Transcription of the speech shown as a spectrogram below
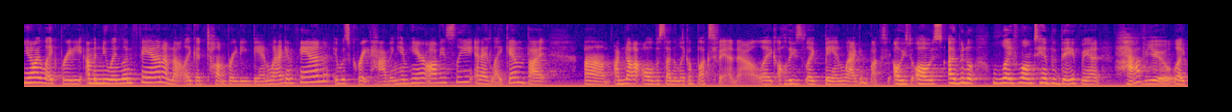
you know, I like Brady. I'm a New England fan. I'm not like a Tom Brady bandwagon fan. It was great having him here, obviously, and I like him, but um, I'm not all of a sudden like a Bucks fan now. Like all these like bandwagon Bucks, all these always. I've been a lifelong Tampa Bay fan. Have you? Like,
